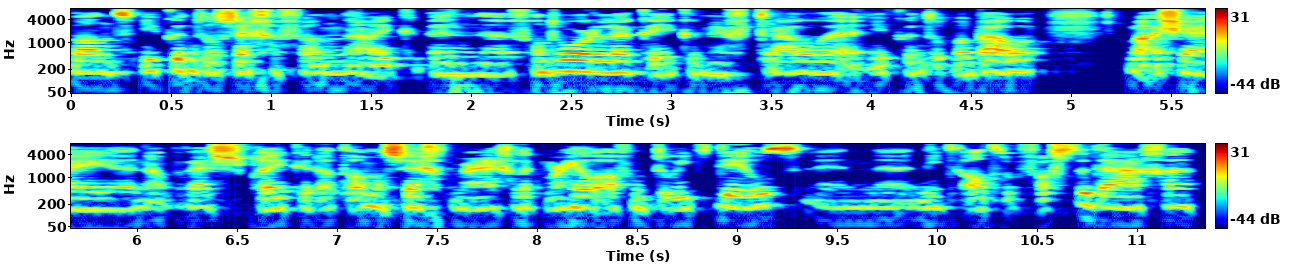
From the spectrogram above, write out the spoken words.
Want je kunt wel zeggen van, nou, ik ben uh, verantwoordelijk en je kunt me vertrouwen en je kunt op me bouwen. Maar als jij, uh, nou, bij wijze van spreken dat allemaal zegt, maar eigenlijk maar heel af en toe iets deelt en uh, niet altijd op vaste dagen,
